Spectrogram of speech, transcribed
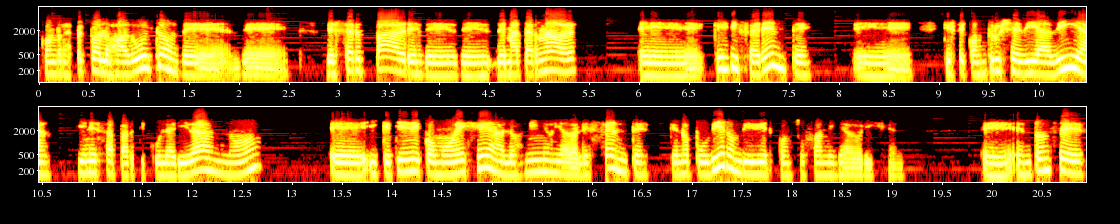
con respecto a los adultos, de de ser padres, de, de, maternar, eh, que es diferente, eh, que se construye día a día, tiene esa particularidad, ¿no? Y que tiene como eje a los niños y adolescentes que no pudieron vivir con su familia de origen. Entonces,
